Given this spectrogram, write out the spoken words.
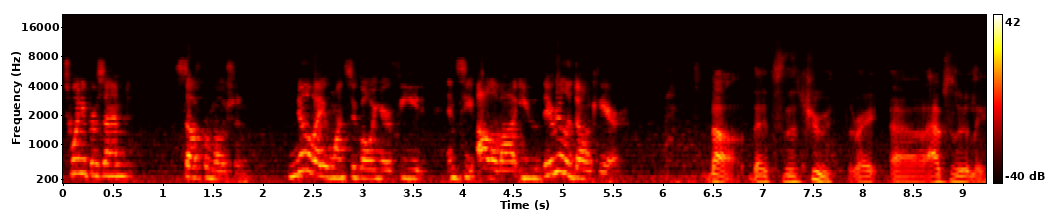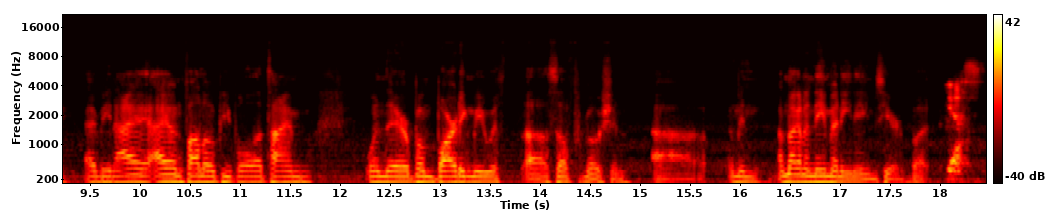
20% self promotion. Nobody wants to go in your feed and see all about you. They really don't care. No, that's the truth, right? Uh, absolutely. I mean, I, I unfollow people all the time when they're bombarding me with uh, self promotion. Uh, I mean, I'm not going to name any names here, but yes,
